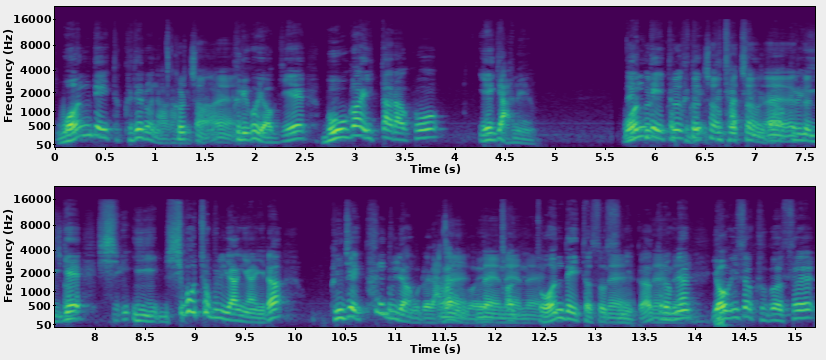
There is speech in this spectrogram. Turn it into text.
원 데이터 그대로 나갑니다. 그렇죠. 예. 그리고 여기에 뭐가 있다라고 얘기 안 해요. 네, 원 그- 데이터 그- 그, 그렇죠, 그 자체입니다. 그렇죠. 예, 그리고 그렇죠. 이게 시, 이 15초 분량이 아니라 굉장히 큰 분량으로 나가는 네, 거예요. 네, 전- 네, 네. 원 데이터 썼으니까. 네, 네, 그러면 네. 여기서 그것을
